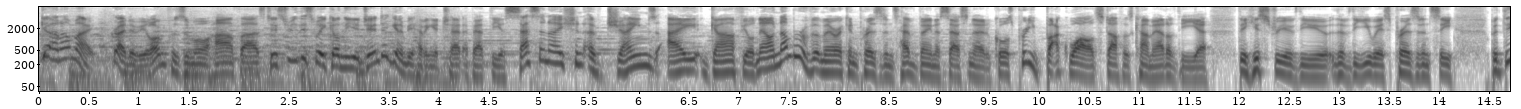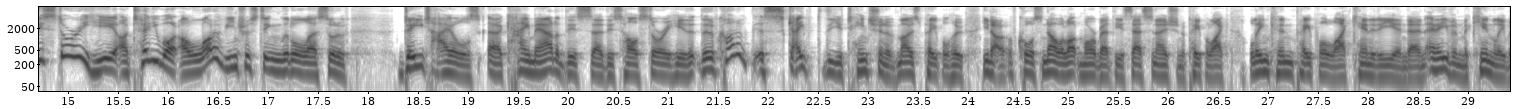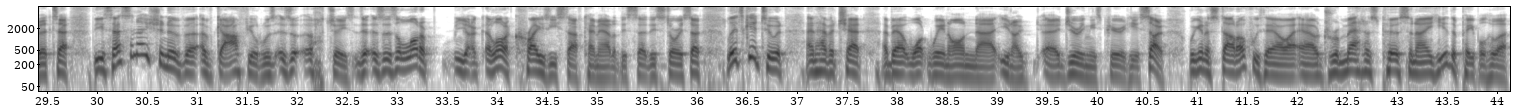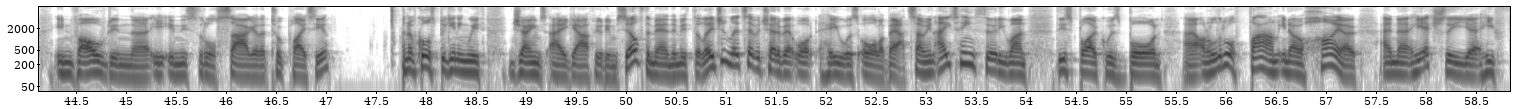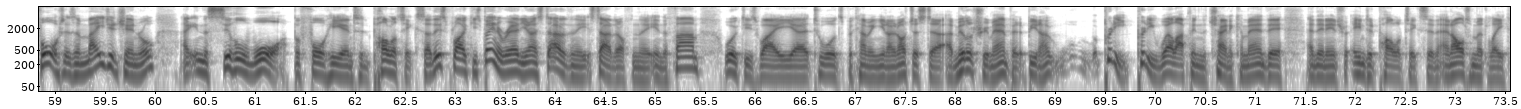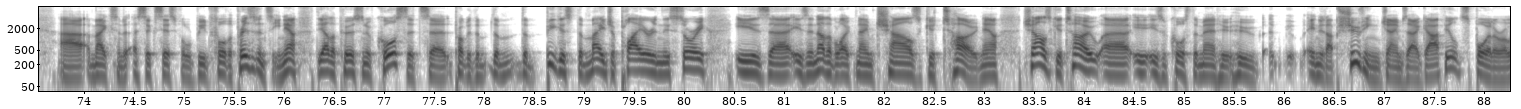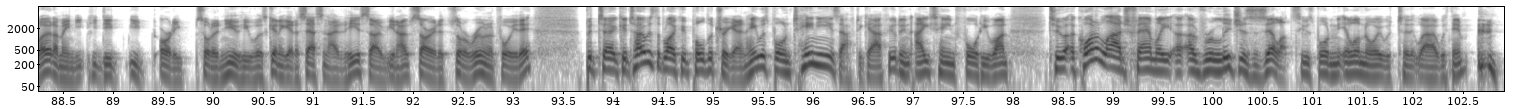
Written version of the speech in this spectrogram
Going on, mate? Great to be along for some more half-assed history. This week on the agenda, going to be having a chat about the assassination of James A. Garfield. Now, a number of American presidents have been assassinated. Of course, pretty buckwild stuff has come out of the uh, the history of the of the U.S. presidency. But this story here, I'll tell you what, a lot of interesting little uh, sort of details uh, came out of this uh, this whole story here that, that, have kind of escaped the attention of most people who, you know, of course, know a lot more about the assassination of people like Lincoln, people like Kennedy, and and, and even McKinley. But uh, the assassination of, uh, of Garfield was, is, oh, geez, there's, there's, a lot of you know, a lot of crazy stuff came out of this uh, this story. So let's get to it and have a chat about what went on, uh, you know, during this period here. So we're going to start off with our our dramatis personae here, the people who are involved in the, in this little saga that took place here. And of course, beginning with James A. Garfield himself, the man, the myth, the legend, let's have a chat about what he was all about. So, in 1831, this bloke was born uh, on a little farm in Ohio, and uh, he actually uh, he fought as a major general uh, in the Civil War before he entered politics. So, this bloke, he's been around, you know, started in the, started off in the in the farm, worked his way uh, towards becoming, you know, not just a, a, military man, but you know, pretty pretty well up in the chain of command there, and then enter, entered politics, and, and ultimately uh, makes a, a, successful bid for the presidency. Now, the other person, of course, that's probably the, the, the, biggest, the major player in this story is uh, is another bloke named Charles Guiteau. Now, Charles Guiteau uh, is, of course, the man who, who ended up shooting James A. Garfield. Spoiler alert. I mean, he did. You already sort of knew he was going to get assassinated here, so you know, sorry to sort of ruin it for you there. But uh, Guiteau was the bloke who pulled the trigger, and he was born ten years after Garfield in 1841 to a, quite a large family of religious zealots. He was born in Illinois with, uh, with them.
